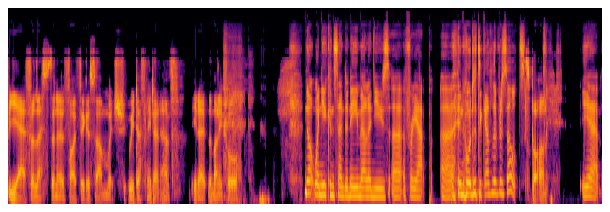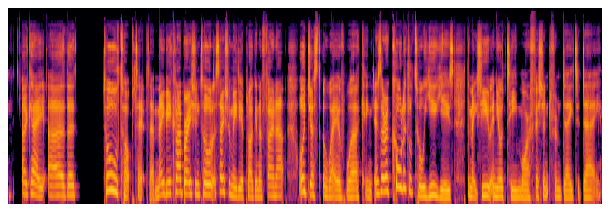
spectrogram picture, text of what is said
Yeah, for less than a five figure sum, which we definitely don't have, you know, the money for. Not when you can send an email and use uh, a free app uh, in order to gather the results. Spot on. Yeah. Okay. Uh, the tool top tip then maybe a collaboration tool, a social media plugin, a phone app, or just a way of working. Is there a cool little tool you use that makes you and your team more efficient from day to day?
